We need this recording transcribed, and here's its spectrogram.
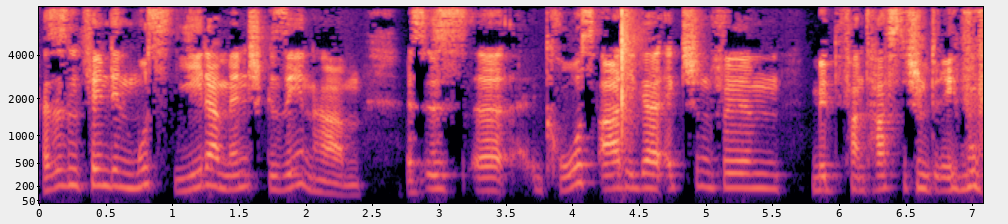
Das ist ein Film, den muss jeder Mensch gesehen haben. Es ist äh, ein großartiger Actionfilm mit fantastischem Drehbuch.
